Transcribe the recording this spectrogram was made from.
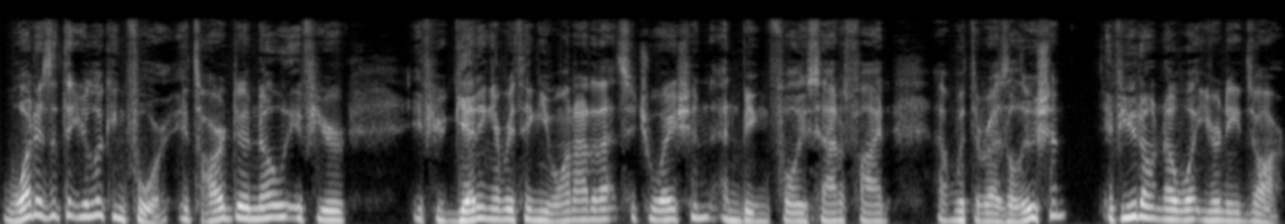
What is it that you're looking for? It's hard to know if you're if you're getting everything you want out of that situation and being fully satisfied uh, with the resolution, if you don't know what your needs are.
